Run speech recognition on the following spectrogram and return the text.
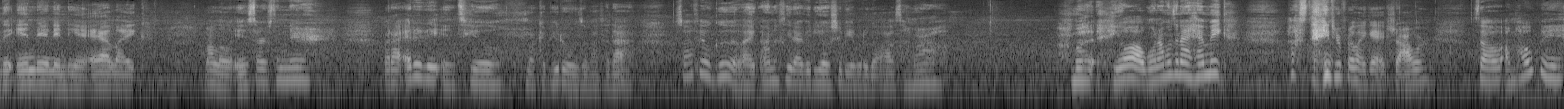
the ending and then add like my little inserts in there. But I edited until my computer was about to die. So I feel good. Like honestly that video should be able to go out tomorrow. But y'all, when I was in that hammock, I stayed here for like an extra hour. So I'm hoping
